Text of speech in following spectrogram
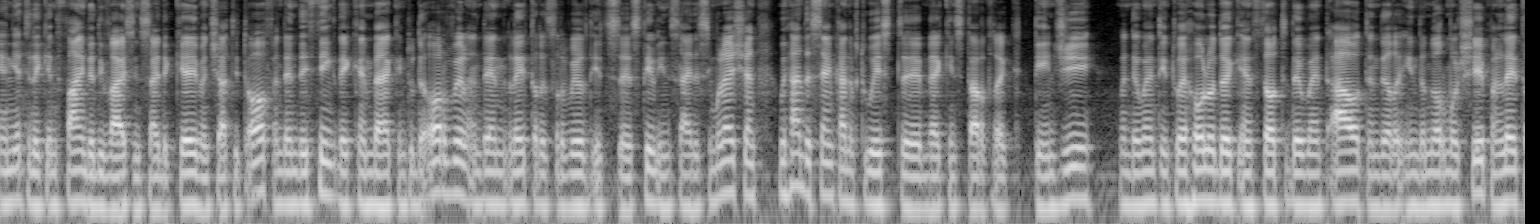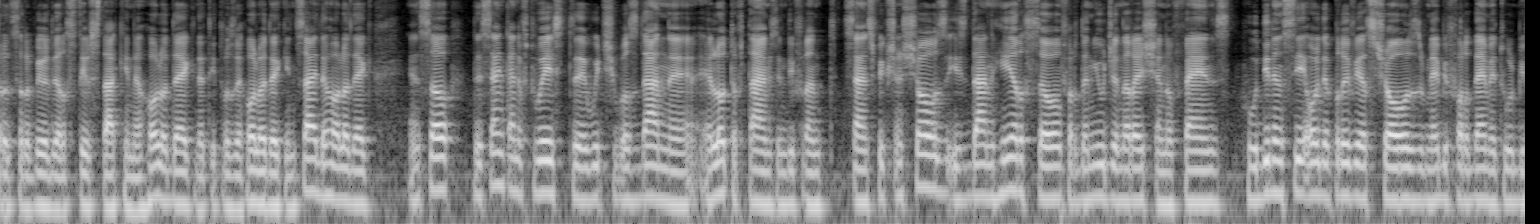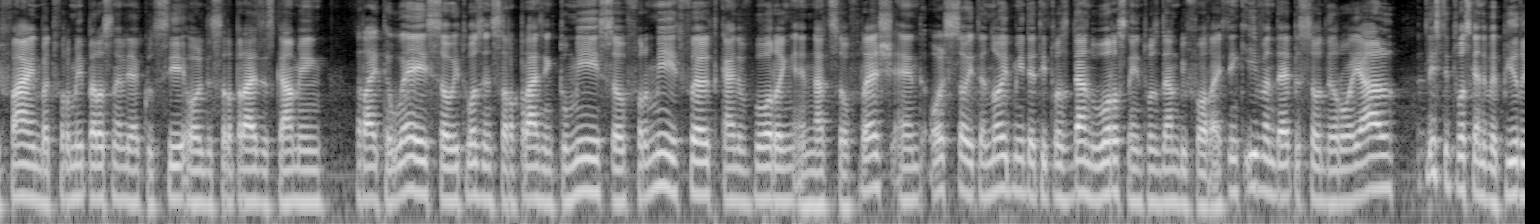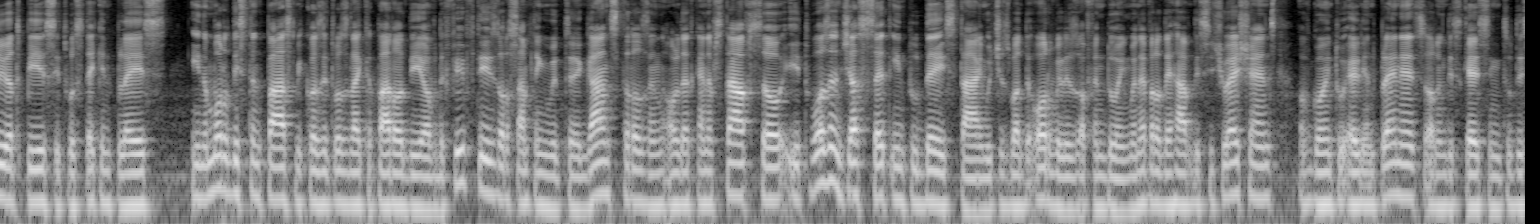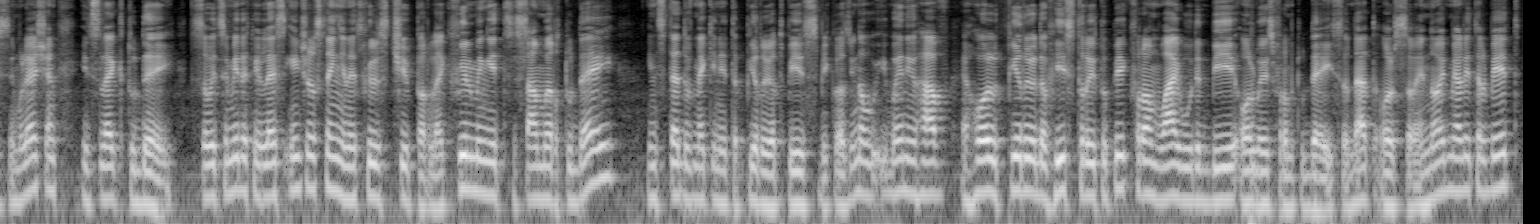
and yet they can find the device inside the cave and shut it off and then they think they came back into the Orville and then later it's revealed it's uh, still inside the simulation. We had the same kind of twist uh, back in Star Trek TNG when they went into a holodeck and thought they went out and they're in the normal ship and later it's revealed they're still stuck in a holodeck that it was a holodeck inside the holodeck and so the same kind of twist uh, which was done uh, a lot of times in different science fiction shows is done here. So for the new generation of fans who didn't see all the previous shows maybe for them it will be fine but for me personally I could see all the surprises coming right away. So it wasn't surprising to me. So for me it felt kind of boring and not so fresh. And also it annoyed me that it was done worse than it was done before. I think even the episode the royale at least it was kind of a period piece. It was taking place in a more distant past because it was like a parody of the 50s or something with uh, gangsters and all that kind of stuff. So it wasn't just set in today's time, which is what the Orville is often doing. Whenever they have these situations of going to alien planets, or in this case into this simulation, it's like today. So it's immediately less interesting and it feels cheaper. Like filming it somewhere today instead of making it a period piece because you know when you have a whole period of history to pick from why would it be always from today so that also annoyed me a little bit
